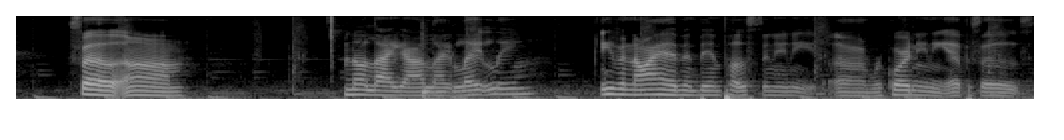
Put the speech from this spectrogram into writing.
so, um, no lie, y'all. Like lately, even though I haven't been posting any, uh, recording any episodes,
